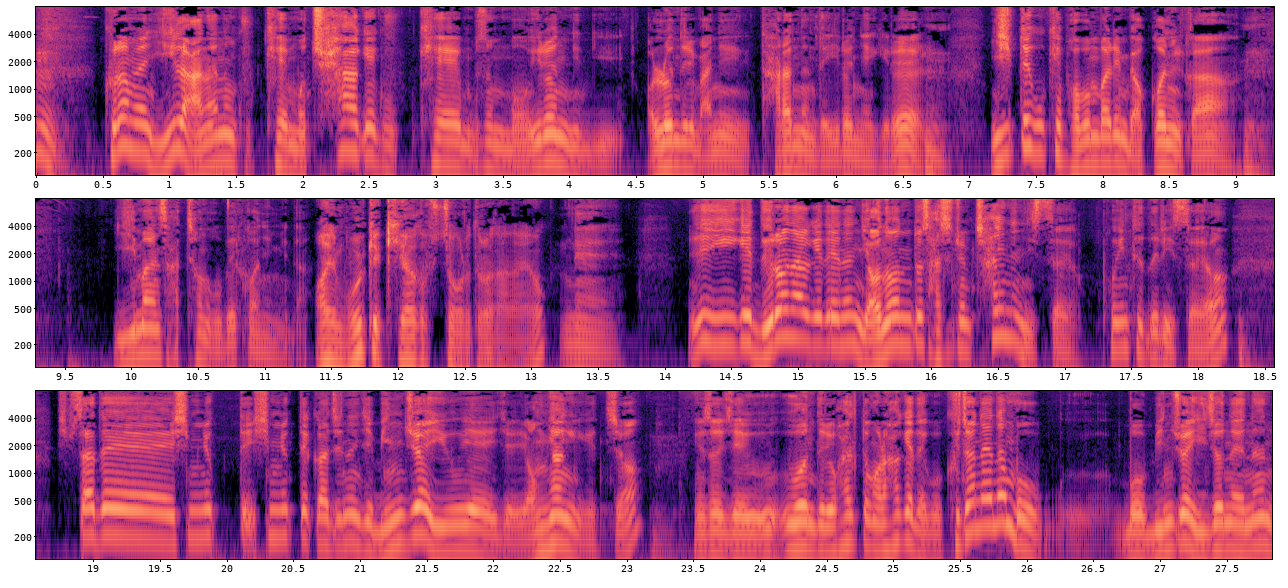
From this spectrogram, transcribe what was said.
음. 그러면 일 안 하는 국회, 뭐 최악의 국회, 무슨 뭐 이런 이- 언론들이 많이 달았는데 이런 얘기를 음. 20대 국회 법원 발의 몇 건일까? 24,500건입니다. 아니 뭐 이렇게 기하급수적으로 늘어나나요? 네. 이제 이게 늘어나게 되는 연원도 사실 좀 차이는 있어요. 포인트들이 있어요. 14대, 16대, 16대까지는 이제 민주화 이후에 이제 영향이겠죠. 그래서 이제 의- 의원들이 활동을 하게 되고, 그전에는 뭐, 뭐, 민주화 이전에는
